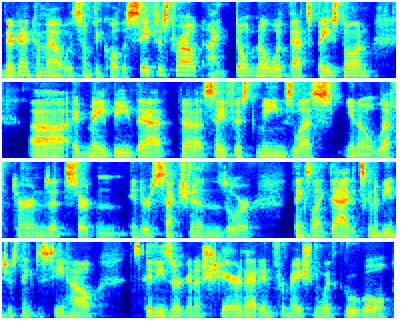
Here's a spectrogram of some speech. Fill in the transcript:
they're going to come out with something called the safest route. I don't know what that's based on. Uh, it may be that uh, safest means less, you know, left turns at certain intersections or things like that. It's going to be interesting to see how cities are going to share that information with Google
